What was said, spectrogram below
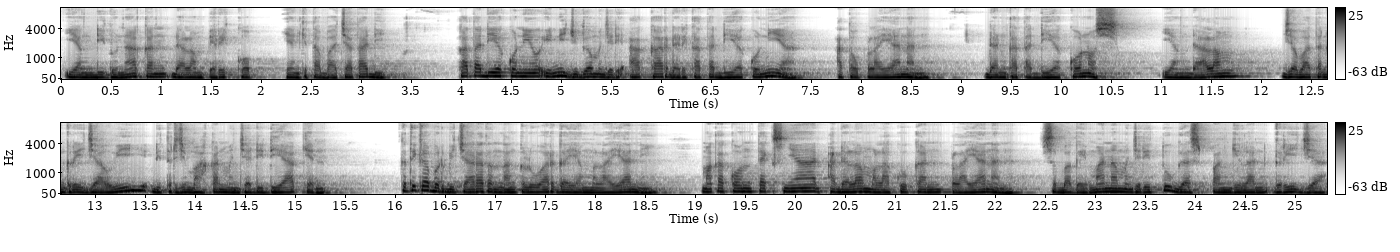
yang digunakan dalam perikop yang kita baca tadi. Kata diakoneo ini juga menjadi akar dari kata diakonia atau pelayanan dan kata diakonos yang dalam jabatan gerejawi diterjemahkan menjadi diaken Ketika berbicara tentang keluarga yang melayani, maka konteksnya adalah melakukan pelayanan sebagaimana menjadi tugas panggilan gereja,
